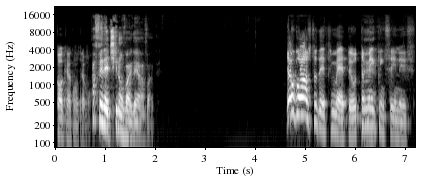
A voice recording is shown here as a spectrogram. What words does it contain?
Qual que é a contramão? A Fnatic não vai ganhar a vaga. Eu gosto desse meta, eu também É. pensei nesse.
